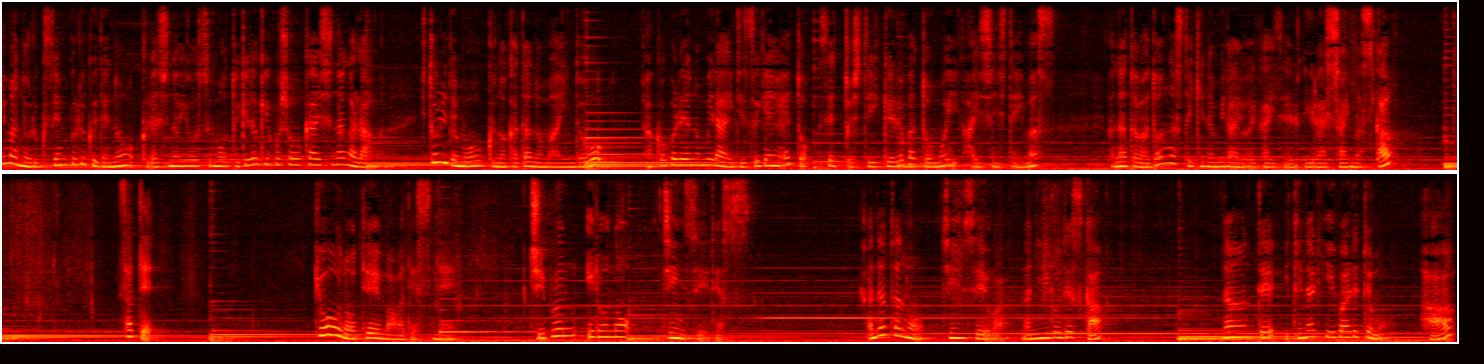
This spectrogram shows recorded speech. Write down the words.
今のルクセンブルクでの暮らしの様子も時々ご紹介しながら一人でも多くの方のマインドを憧れの未来実現へとセットしていければと思い配信していますあなたはどんな素敵な未来を描いていらっしゃいますか？さて今日のテーマはですね自分色の人生です。あなたの人生は何色ですか？なんていきなり言われてもはあ？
